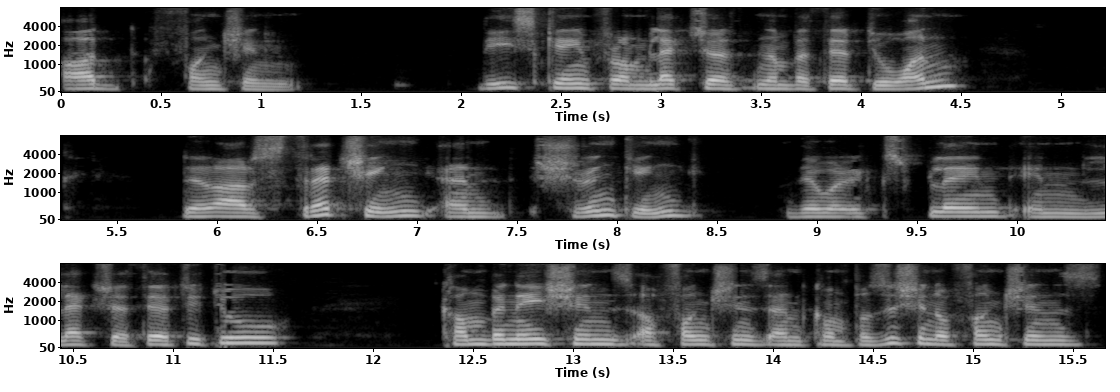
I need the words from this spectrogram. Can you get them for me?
odd function. These came from lecture number 31. There are stretching and shrinking. They were explained in lecture 32, combinations of functions and composition of functions.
